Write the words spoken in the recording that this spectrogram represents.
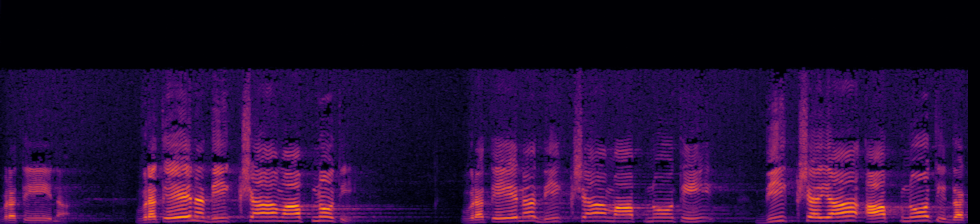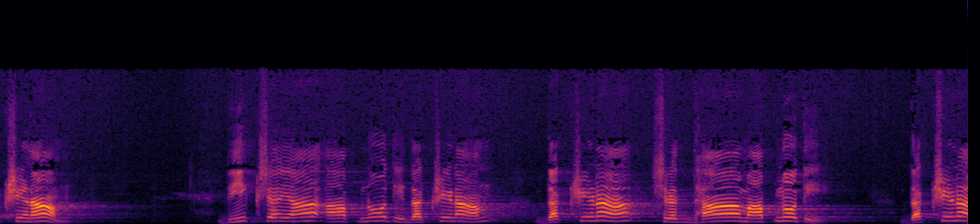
व्रतेन व्रतेन दीक्षा मापनोति व्रतेन दीक्षा मापनोति दीक्षया आपनोति दक्षिणाम। दीक्षया आपनोति दक्षिणाम, दक्षिणा श्रद्धामाप्नोति। दक्षिणा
